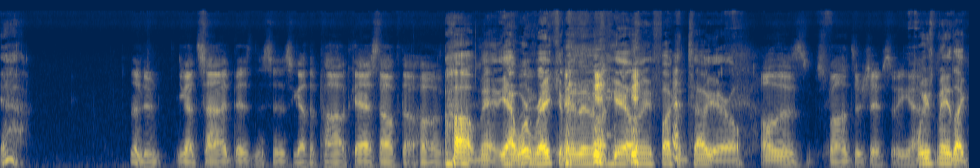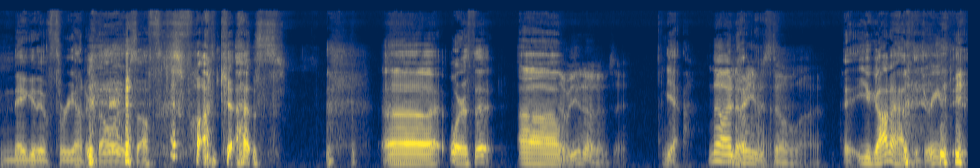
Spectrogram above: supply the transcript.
Yeah. No, dude. You got side businesses. You got the podcast off the hook. Oh man, yeah, we're raking it in on here. Let me fucking tell you, Earl. All those sponsorships we got. We've made like negative three hundred dollars off this podcast. Uh, worth it. no, Um, but you know what I'm saying. yeah. No, I the know. dream is still alive. You gotta have the dream, dude.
